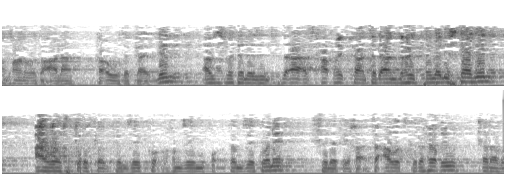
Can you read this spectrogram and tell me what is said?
ስብሓን ወላ ክዕውተካ እዩ ግን ኣብዚ ፈተነ እዚ ኣስሓቂሒጥካ እተ ድሕሪ ተመሊስካ ግን ዓወት ክርከብ ከምዘይኮነ ፍለጥ ኢኻ እቲ ዓወት ክርሕቕ እዩ ቀረባ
